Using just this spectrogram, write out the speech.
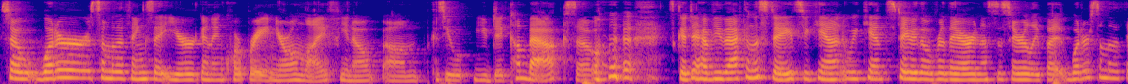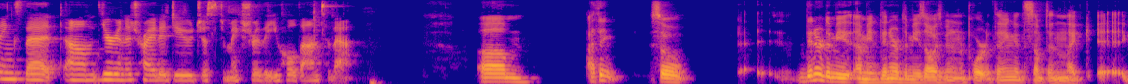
So, what are some of the things that you're going to incorporate in your own life? You know, um, because you you did come back, so it's good to have you back in the states. You can't we can't stay with over there necessarily, but what are some of the things that um, you're going to try to do just to make sure that you hold on to that? Um, I think so. Dinner to me, I mean, dinner to me has always been an important thing. It's something like eh,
